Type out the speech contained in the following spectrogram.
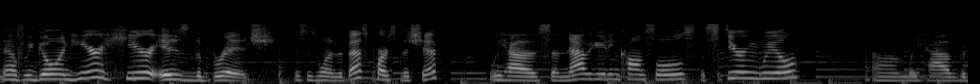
Now if we go in here, here is the bridge. This is one of the best parts of the ship. We have some navigating consoles, the steering wheel, um, we have the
